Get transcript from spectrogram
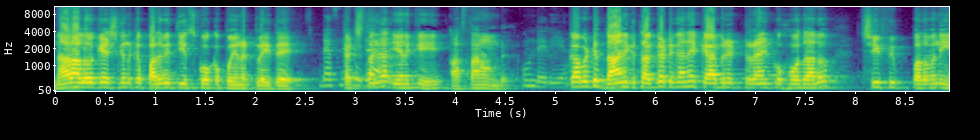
నారా లోకేష్ కనుక పదవి తీసుకోకపోయినట్లయితే ఖచ్చితంగా ఈయనకి ఆ స్థానం ఉండేది కాబట్టి దానికి తగ్గట్టుగానే కేబినెట్ ర్యాంకు హోదాలో చీఫ్ విప్ పదవిని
